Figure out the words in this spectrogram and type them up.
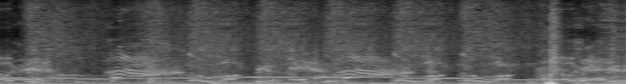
欧耶欧耶欧耶欧耶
